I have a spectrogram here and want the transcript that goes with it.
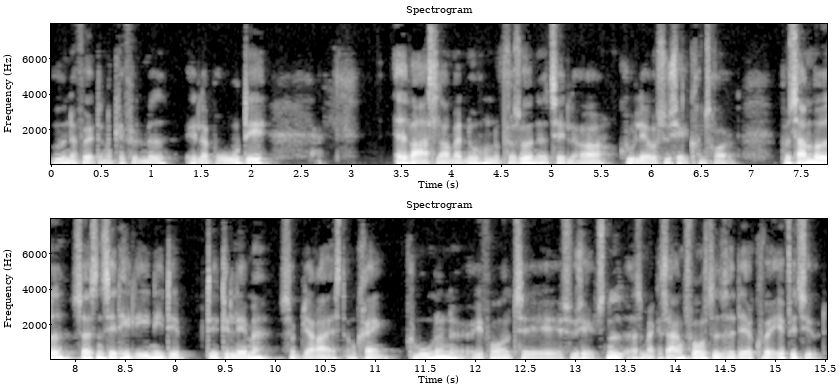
uden at forældrene kan følge med, eller bruge det advarsel om, at nu hun er forsvundet til at kunne lave social kontrol. På samme måde, så er jeg sådan set helt enig i det, det dilemma, som bliver rejst omkring kommunerne i forhold til social snyd. Altså man kan sagtens forestille sig, at det kunne være effektivt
